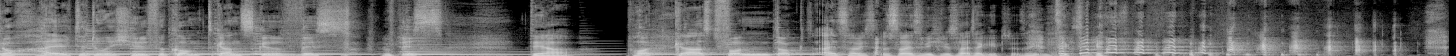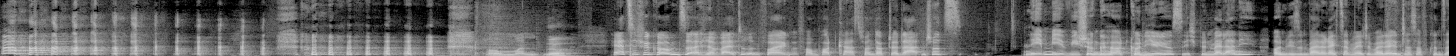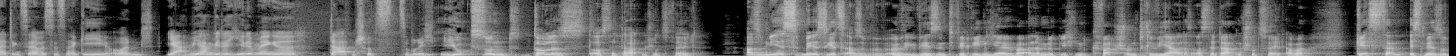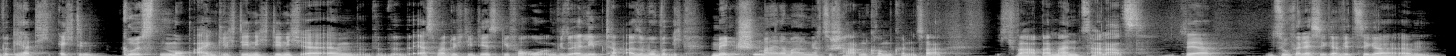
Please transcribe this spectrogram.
Doch halte durch, Hilfe kommt ganz gewiss, wiss. Der Podcast von Dr. Ah, jetzt habe ich, das weiß ich nicht, wie es weitergeht. Oh Mann. So. Herzlich willkommen zu einer weiteren Folge vom Podcast von Dr. Datenschutz. Neben mir, wie schon gehört, Cornelius. Ich bin Melanie und wir sind beide Rechtsanwälte bei der Intersoft Consulting Services AG. Und ja, wir haben wieder jede Menge Datenschutz zu berichten. Jux und Dolles aus der Datenschutzwelt. Also mir ist, mir ist jetzt, also wir sind, wir reden hier über aller möglichen Quatsch und Triviales aus der Datenschutzwelt, aber gestern ist mir so wirklich, hatte ich echt den größten Mob eigentlich, den ich, den ich äh, ähm, erstmal durch die DSGVO irgendwie so erlebt habe. Also wo wirklich Menschen meiner Meinung nach zu Schaden kommen können. Und zwar, ich war bei meinem Zahnarzt. Sehr zuverlässiger, witziger, ähm,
